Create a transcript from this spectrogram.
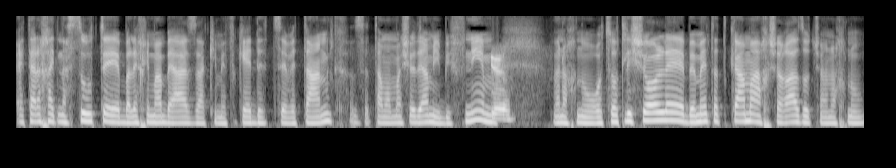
הייתה לך התנסות אה, בלחימה בעזה כמפקד צוות טנק, אז אתה ממש יודע מבפנים. כן. ואנחנו רוצות לשאול אה, באמת עד כמה ההכשרה הזאת, שאנחנו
